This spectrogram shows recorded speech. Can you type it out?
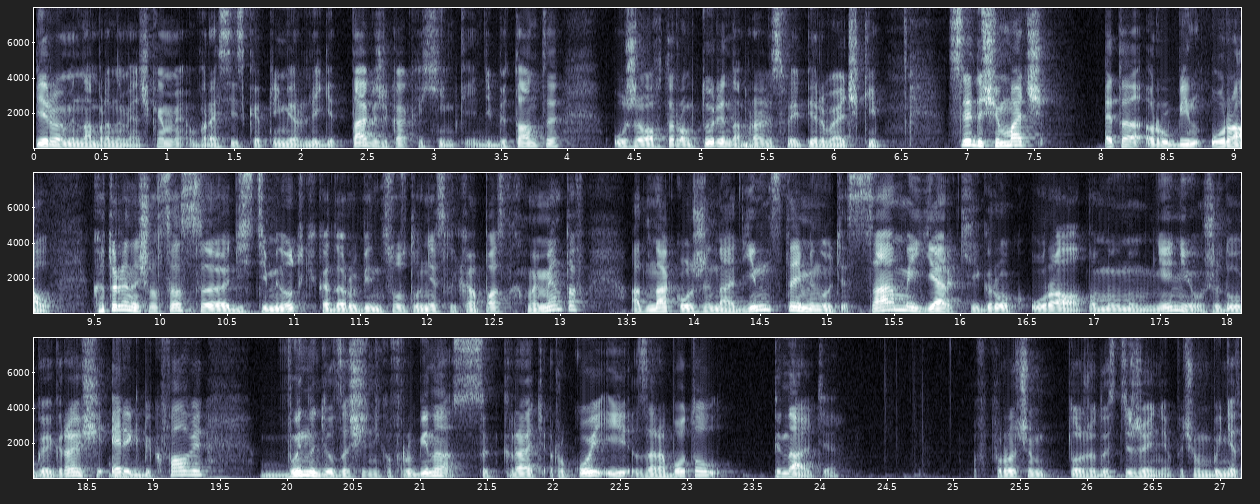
первыми набранными очками в российской премьер-лиге, так же, как и Химки. Дебютанты уже во втором туре набрали свои первые очки. Следующий матч это Рубин-Урал который начался с 10 минутки, когда Рубин создал несколько опасных моментов, однако уже на 11 минуте самый яркий игрок Урала, по моему мнению, уже долго играющий, Эрик Бекфалви, вынудил защитников Рубина сыграть рукой и заработал пенальти. Впрочем, тоже достижение, почему бы нет.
